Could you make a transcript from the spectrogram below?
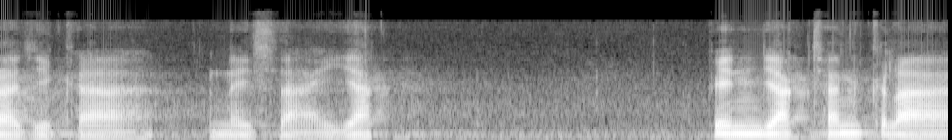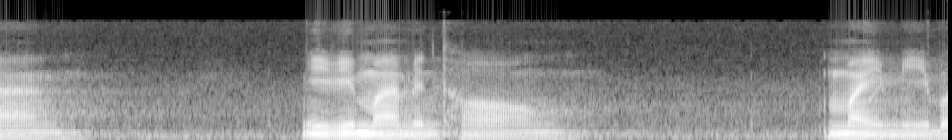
ราชิกาในสายยักษ์ เป็นยักษ์ชั้นกลาง มีวิมานเป็นทอง ไม่มีบ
